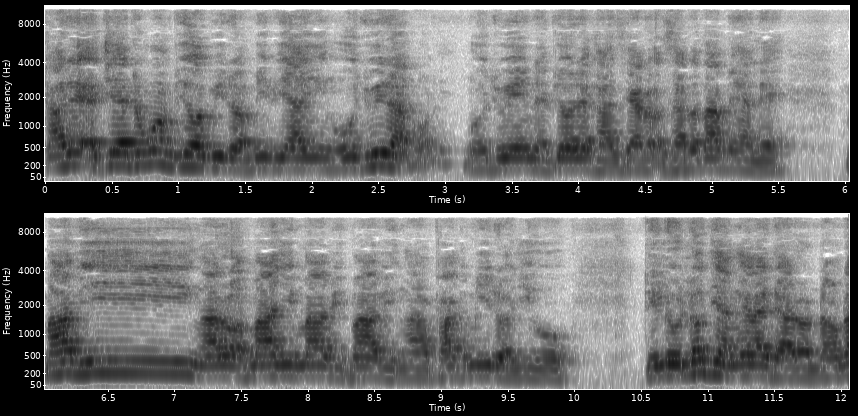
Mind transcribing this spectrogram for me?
ကားတဲ့အကျယ်တဝန့်ပြောပြီးတော့မိဖုရားကြီးငိုကြွေးတာပေါ့လေငိုကြွေးနေပြောတဲ့ခါကျတော့အဇာတသမင်းကလည်းမှားပြီငါတော့အမှားကြီးမှားပြီမှားပြီငါဖာခမီးတော်ကြီးကိုဒီလိုလောက်ကြံခဲ့လိုက်တာတော့နောင်တ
